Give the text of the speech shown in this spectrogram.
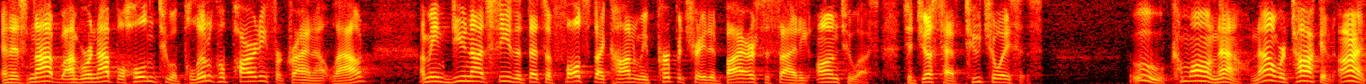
And it's not, we're not beholden to a political party for crying out loud. I mean, do you not see that that's a false dichotomy perpetrated by our society onto us to just have two choices? Ooh, come on now. Now we're talking. All right.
